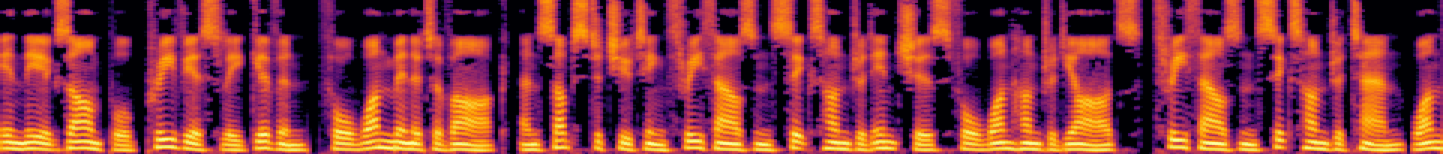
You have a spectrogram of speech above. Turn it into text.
In the example previously given, for 1 minute of arc, and substituting 3600 inches for 100 yards, 3600 tan 1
